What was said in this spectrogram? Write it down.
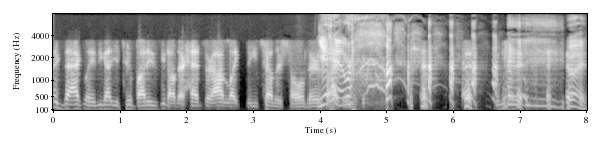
Exactly. You got your two buddies, you know, their heads are on like each other's shoulders. Yeah, Like, right.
